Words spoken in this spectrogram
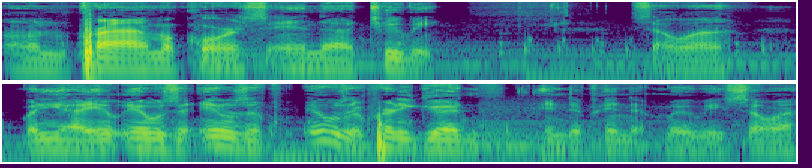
on Prime, of course, and uh, Tubi. So, uh, but yeah, it, it, was a, it was a it was a pretty good independent movie. So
